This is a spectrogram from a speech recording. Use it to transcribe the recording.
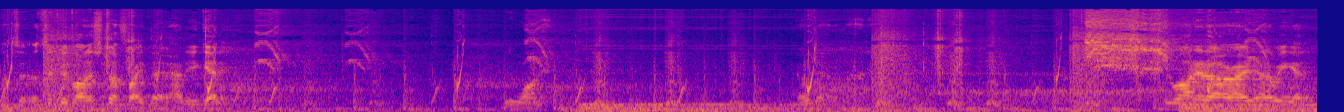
That's a, that's a good lot of stuff right there. How do you get it? We want it. No doubt about it. We want it alright. How do we get it?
